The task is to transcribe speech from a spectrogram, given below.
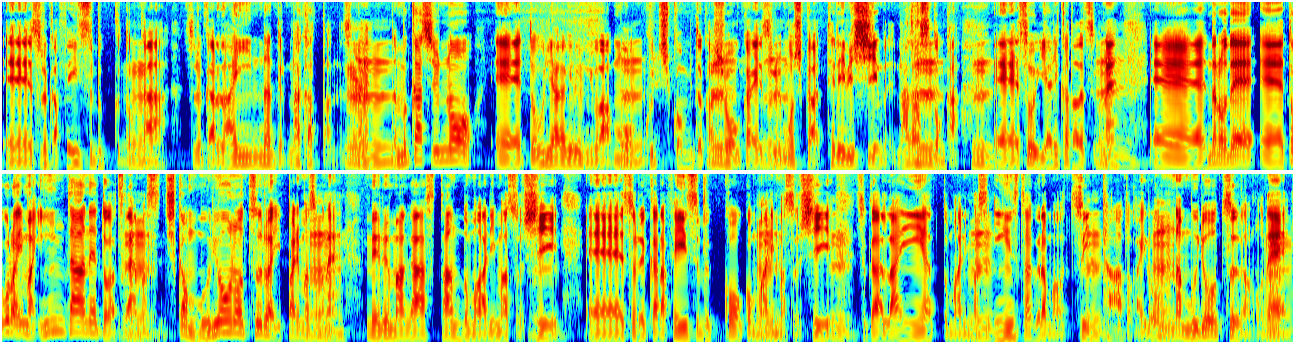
えーそれからフェイスブックとか、それから LINE なんていうのなかったんですよね。うん。昔の、えー、と売り上げるにはもうん。う口コミとか紹介する、うん。もしくはテレビ CM で流すとか、うん。うん。えーそういうやり方ですよね。うん。えーなので、えーところが今インターネットが使えます、しかも無料のツールはいっぱいありますよね、うん。メルマガスタンドもありますし、えーそれからフェイスブック広告もありますし、うん。それから LINE アットもあります、うん。インスタグラムツイッターとかいろんな無料ツールなので、うん。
